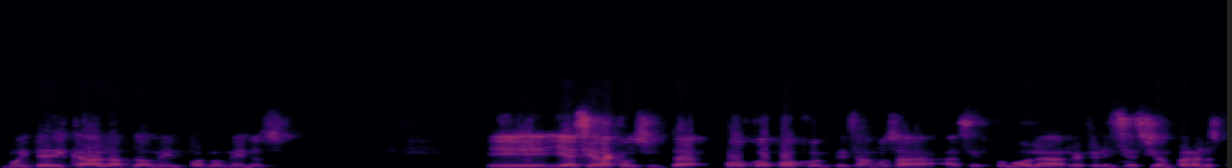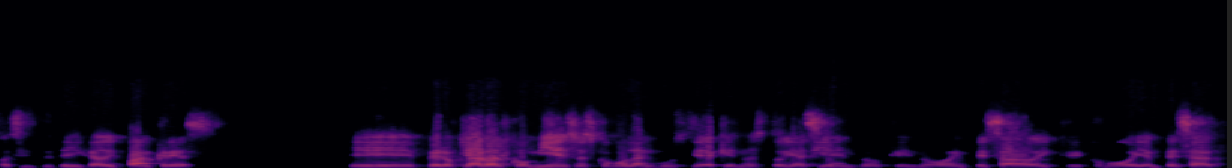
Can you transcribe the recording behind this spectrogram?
muy dedicado al abdomen por lo menos. Eh, y hacía la consulta, poco a poco empezamos a, hacer como la referenciación para los pacientes de hígado y páncreas. Eh, pero claro, al comienzo es como la angustia de que no estoy haciendo, que no he empezado y que cómo voy a empezar.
